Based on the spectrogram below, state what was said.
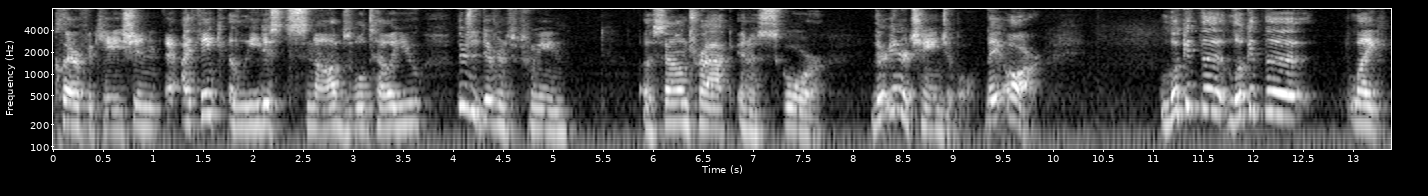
clarification. I think elitist snobs will tell you there's a difference between a soundtrack and a score. They're interchangeable. They are. Look at the look at the like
